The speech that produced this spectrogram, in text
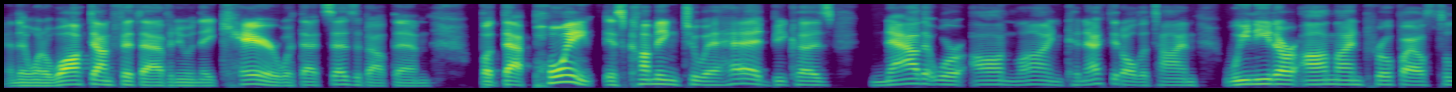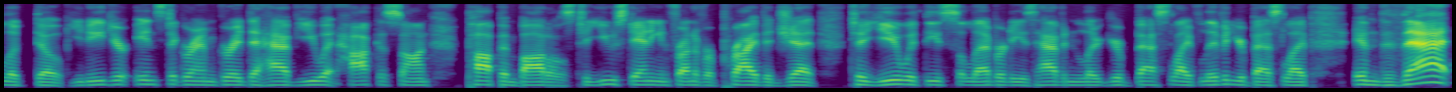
and they want to walk down Fifth Avenue and they care what that says about them. But that point is coming to a head because now that we're online connected all the time, we need our online profiles to look dope. You need your Instagram grid to have you at Hakkasan popping bottles, to you standing in front of a private jet, to you with these celebrities having your best life, living your best life. And that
